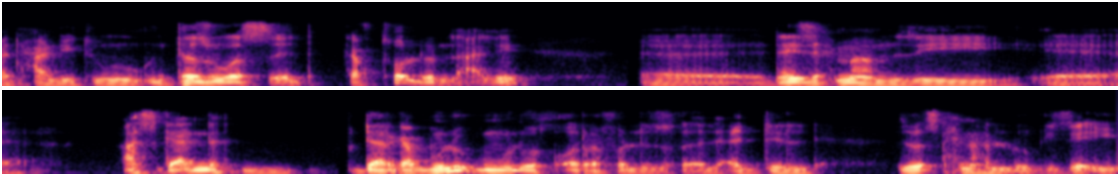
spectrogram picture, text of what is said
መድሓኒቱ እንተዝወስድ ካብ ተሉ ንላዕሊ ናይዚ ሕማም እዚ ኣስጋእነት ዳርጋ ሙሉእ ብምሉእ ክቕረፈሉ ዝኽእል ዕድል ዝበፅሕናሉ ግዜ እዩ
